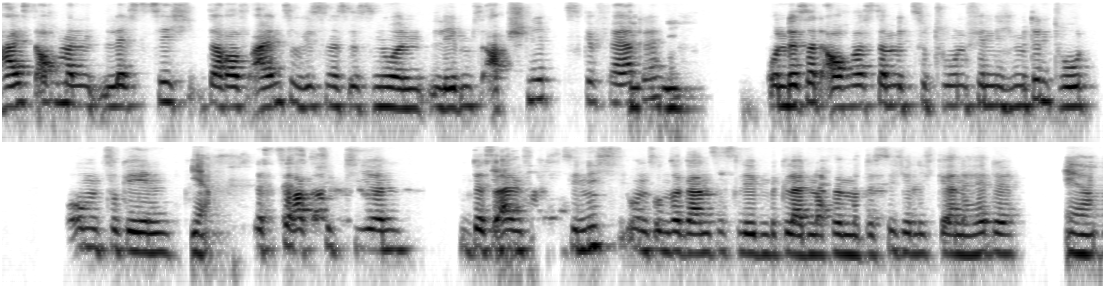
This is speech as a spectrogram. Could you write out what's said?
heißt auch, man lässt sich darauf ein, zu wissen, es ist nur ein Lebensabschnittsgefährte. Mhm. Und das hat auch was damit zu tun, finde ich, mit dem Tod umzugehen, ja. das zu akzeptieren, dass ja. einfach sie nicht uns unser ganzes Leben begleiten, auch wenn man das sicherlich gerne hätte. Ja.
